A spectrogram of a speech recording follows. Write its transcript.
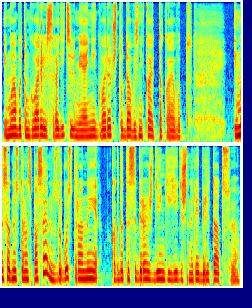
и мы об этом говорили с родителями, и они говорят, что да, возникает такая вот... И мы, с одной стороны, спасаем, но с другой стороны, когда ты собираешь деньги и едешь на реабилитацию,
